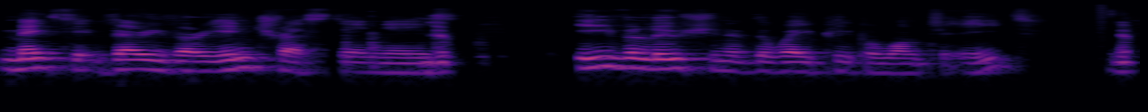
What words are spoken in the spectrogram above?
makes it very, very interesting is yep. evolution of the way people want to eat. Yep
